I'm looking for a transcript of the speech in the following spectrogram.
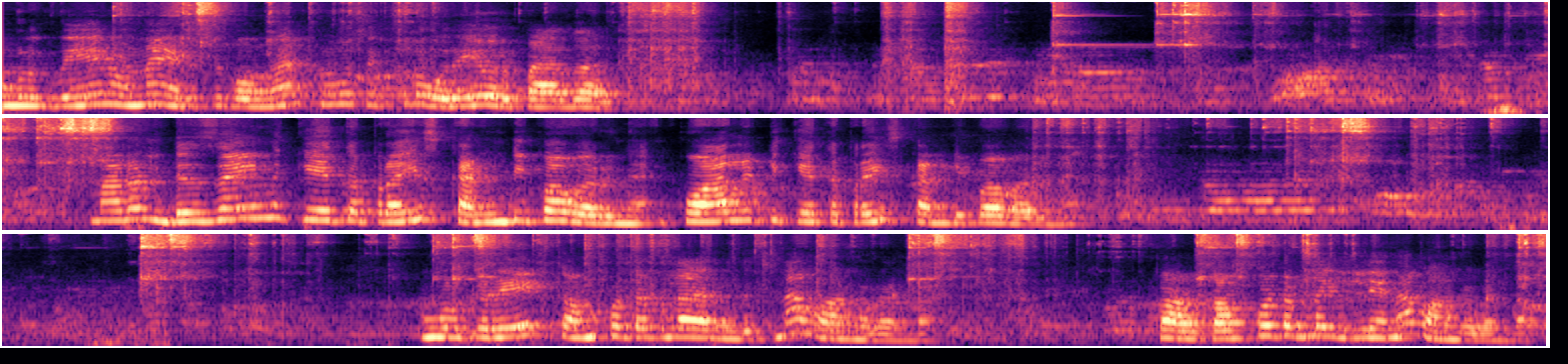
உங்களுக்கு வேணும்னா எடுத்துக்கோங்க. டூ சிக்ஸில் ஒரே ஒரு பேர் தான் இருக்குது மேடம் டிசைனுக்கு ஏற்ற ப்ரைஸ் கண்டிப்பாக வருங்க. குவாலிட்டிக்கு ஏற்ற ப்ரைஸ் கண்டிப்பாக வருங்க. உங்களுக்கு ரேட் கம்ஃபர்டபுளாக இருந்துச்சுன்னா வாங்க வேண்டாம். கம்ஃபர்டபுளாக இல்லைன்னா வாங்க வேண்டாம்.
